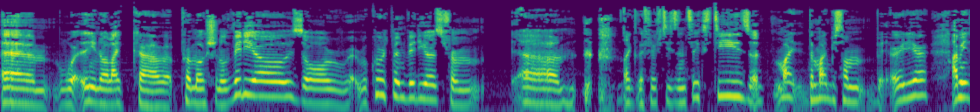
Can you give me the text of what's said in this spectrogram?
Um, you know, like promotional videos or recruitment videos from um, like the 50s and 60s. It might there might be some bit earlier. I mean,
